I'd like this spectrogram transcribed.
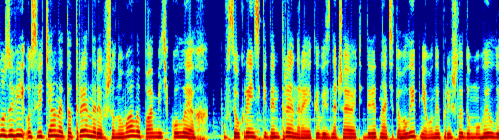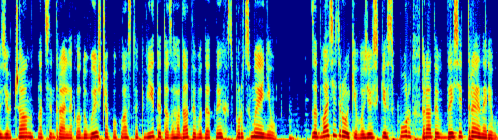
Лозовій освітяни та тренери вшанували пам'ять колег. У всеукраїнський день тренера, який відзначають 19 липня, вони прийшли до могил лозівчан на центральне кладовище покласти квіти та згадати видатних спортсменів. За 20 років лозівський спорт втратив 10 тренерів.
